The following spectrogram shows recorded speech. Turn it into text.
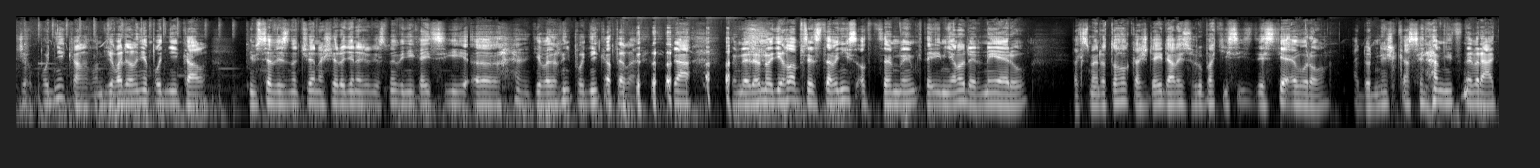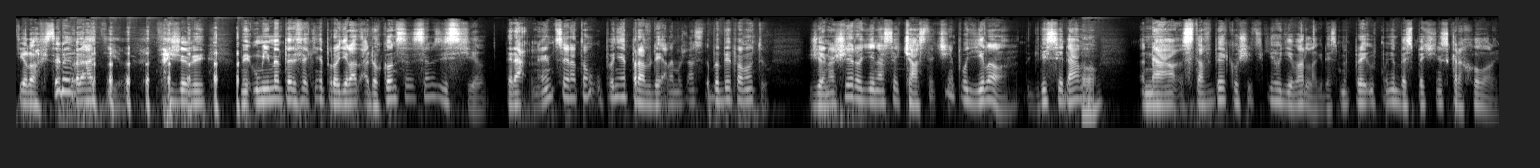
že podnikal, on divadelně podnikal, tím se vyznačuje naše rodina, že jsme vynikající uh, divadelní podnikatele. Já jsem nedávno dělal představení s otcem mým, který mělo derniéru, tak jsme do toho každý dali zhruba 1200 euro a do dneška se nám nic nevrátilo, až se nevrátí. jo. Takže my, my umíme perfektně prodělat a dokonce jsem zjistil, teda nevím, co je na tom úplně pravdy, ale možná si to blbě pamatuju, že naše rodina se částečně podílela kdysi dávno No. no. na stavbě Košického divadla, kde jsme prej úplně bezpečně zkrachovali.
